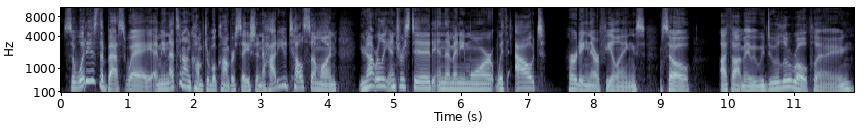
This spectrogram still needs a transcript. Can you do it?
So, what is the best way? I mean, that's an uncomfortable conversation. How do you tell someone you're not really interested in them anymore without hurting their feelings? So, I thought maybe we'd do a little role playing.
